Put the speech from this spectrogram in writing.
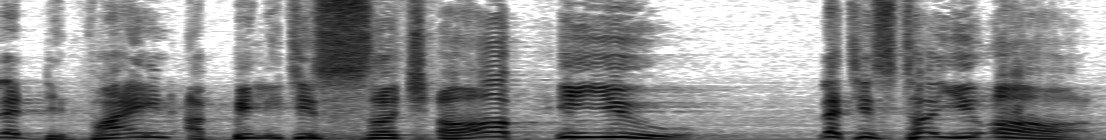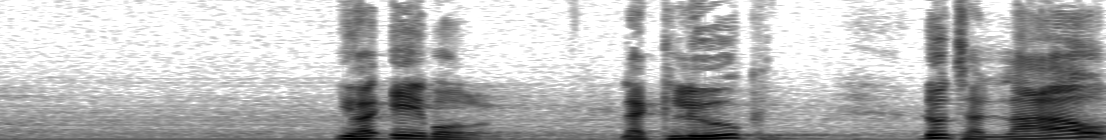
Let divine ability search up in you. Let it stir you up. You are able. Like Luke, don't allow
